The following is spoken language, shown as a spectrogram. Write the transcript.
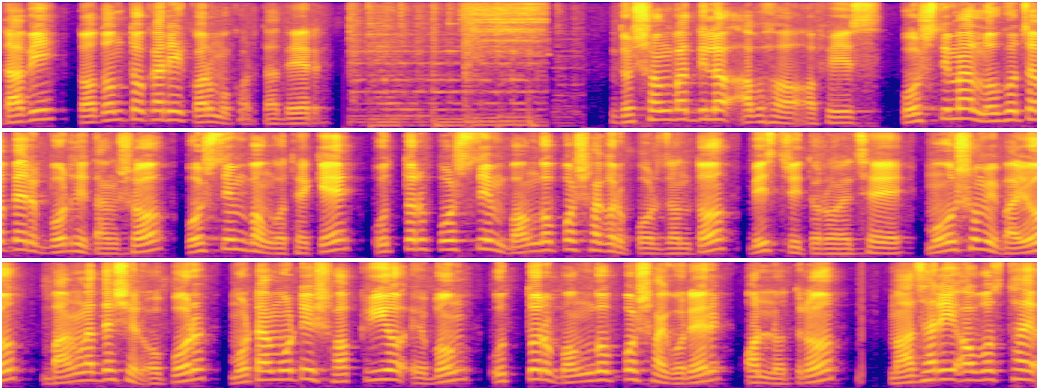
দাবি তদন্তকারী কর্মকর্তাদের। দুঃসংবাদ দিল আবহাওয়া অফিস। পশ্চিমা লঘুচাপের বর্ধিতাংশ পশ্চিমবঙ্গ থেকে উত্তর পশ্চিম বঙ্গোপসাগর পর্যন্ত বিস্তৃত রয়েছে। মৌসুমি বায়ু বাংলাদেশের ওপর মোটামুটি সক্রিয় এবং উত্তর বঙ্গোপসাগরের অন্যত্র মাঝারি অবস্থায়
